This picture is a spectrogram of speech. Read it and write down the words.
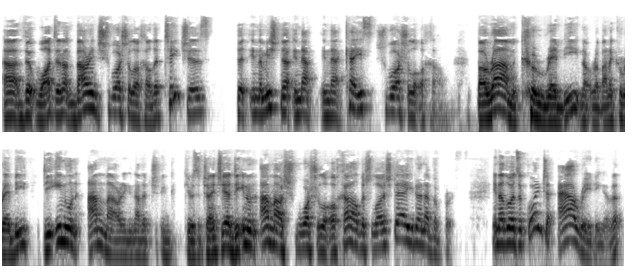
Uh, that what? Barin shvua shalochal. That teaches that in the Mishnah, in that in that case, shvua shalochal. Baram Karebi, not Rabbana Karebi, Di'inun Amar, another curious change here, Di'inun Amar Shvua Shalo Ochal V'Shlo you don't have a proof. In other words, according to our reading of it,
